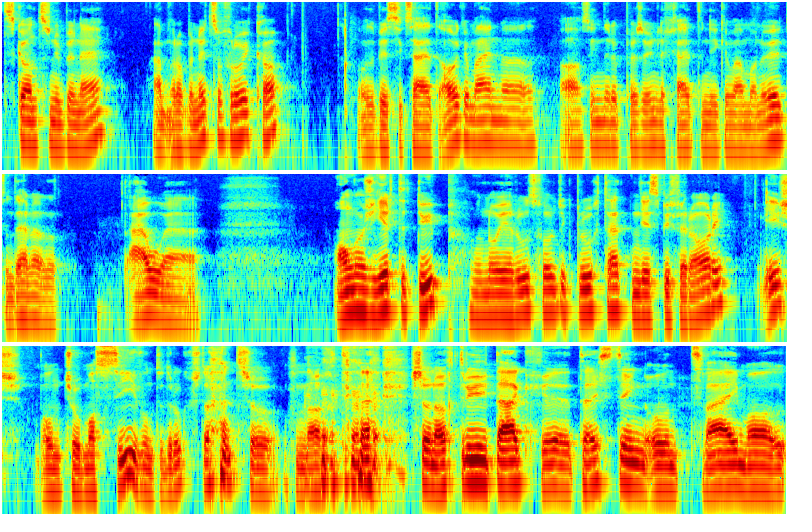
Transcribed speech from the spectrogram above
das Ganze übernehmen. Hat mir aber nicht so Freude gehabt. Oder besser gesagt, allgemein äh, an seiner Persönlichkeit und irgendwann mal nicht. Und er hat auch äh, engagierter Typ, der neue Herausforderung gebraucht hat und jetzt bei Ferrari ist und schon massiv unter Druck steht, schon nach, schon nach drei Tagen äh, Testing und zweimal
